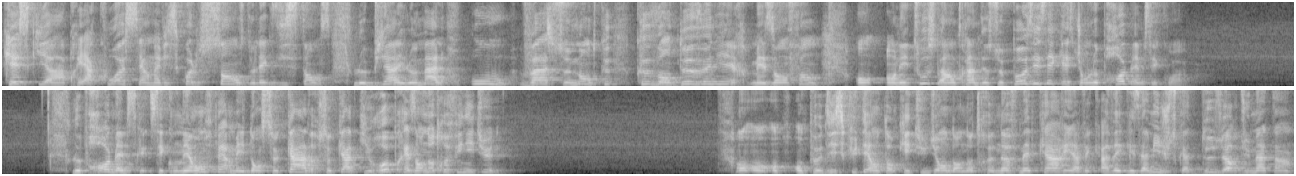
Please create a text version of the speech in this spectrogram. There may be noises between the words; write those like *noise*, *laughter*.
Qu'est-ce qu'il y a après? À quoi sert ma vie? C'est quoi le sens de l'existence? Le bien et le mal? Où va ce monde? Que, vont devenir mes enfants? On, est tous là en train de se poser ces questions. Le problème, c'est quoi? Le problème, c'est qu'on est enfermé dans ce cadre, ce cadre qui représente notre finitude. On, peut discuter en tant qu'étudiant dans notre 9 mètres carrés avec, les amis jusqu'à 2 heures du matin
